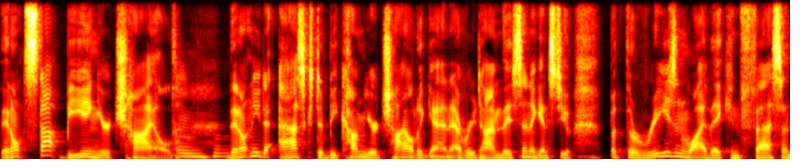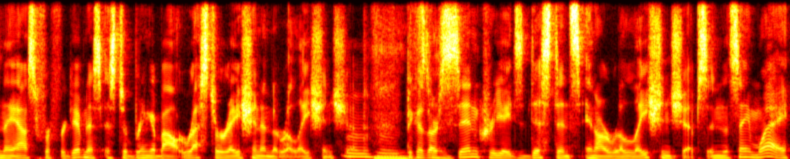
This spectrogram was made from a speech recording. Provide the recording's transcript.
they don't stop being your child. Mhm. They don't need to ask to become your child again every time they sin against you. But the reason why they confess and they ask for forgiveness is to bring about restoration in the relationship. Mhm. Because our sin creates distance in our relationships. In the same way,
